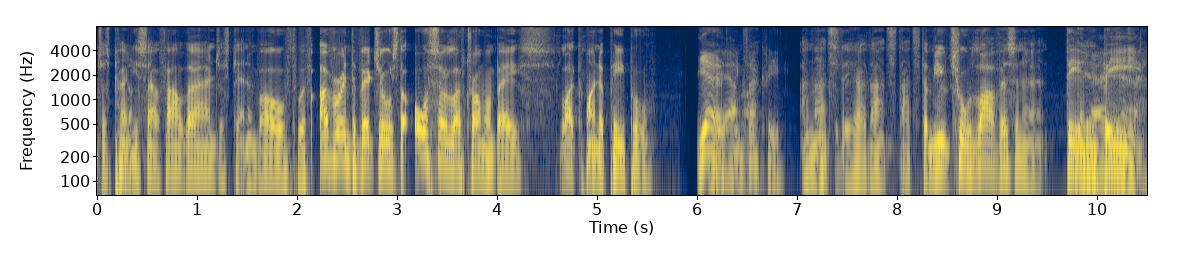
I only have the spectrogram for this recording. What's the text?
Just putting yourself out there and just getting involved with other individuals that also love drum and bass, like-minded people. Yeah, Yeah, man. exactly. And that's the uh, that's that's the mutual love, isn't it? D and B. Yeah,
